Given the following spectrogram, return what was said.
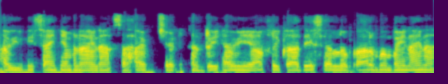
అవి మీ సైన్యం ఆయన సహాయం చేయండి. తండ్రి అవి ఆఫ్రికా దేశాల్లో ప్రారంభమైన ఆయన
